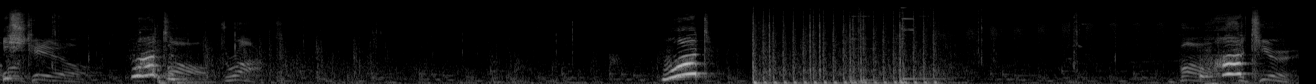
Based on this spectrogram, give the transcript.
Ich-. What? What? Ball What? secured.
